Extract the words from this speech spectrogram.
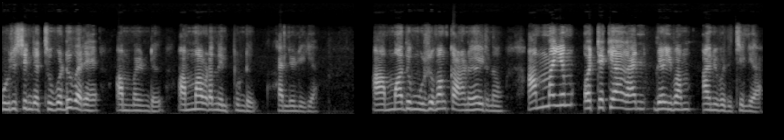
കുരിശിന്റെ ചുവട് വരെ അമ്മയുണ്ട്. അമ്മ അവിടെ നിൽപ്പുണ്ട്. ഹല്ലുലിയ അമ്മ അത് മുഴുവൻ കാണുകയായിരുന്നു. അമ്മയും ഒറ്റയ്ക്കാകാൻ ദൈവം അനുവദിച്ചില്ല.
